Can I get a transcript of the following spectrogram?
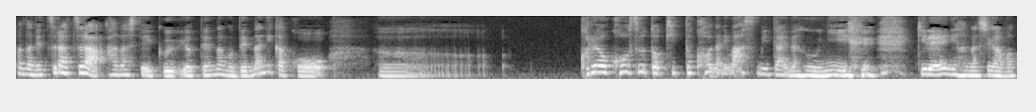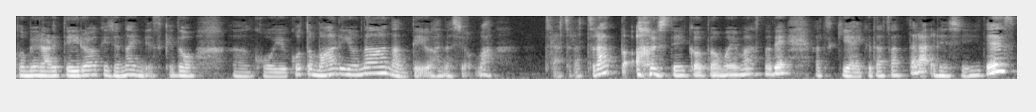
まだねつらつら話していく予定なので何かこううこれをこうするときっとこうなりますみたいな風に 綺麗に話がまとめられているわけじゃないんですけど、うん、こういうこともあるよななんていう話をまあつらつらつらっと していこうと思いますのでお付き合いくださったら嬉しいです。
